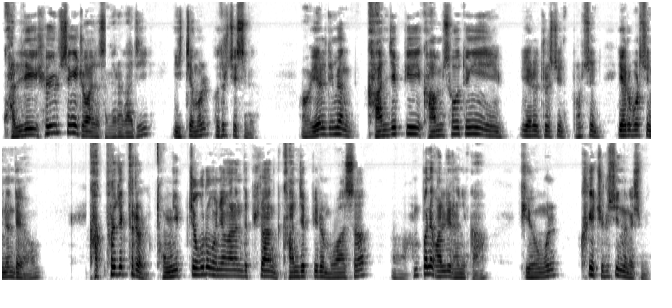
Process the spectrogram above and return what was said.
관리 효율성이 좋아져서 여러 가지 이점을 얻을 수 있습니다. 어, 예를 들면 간접비 감소 등이 예를 들 수, 볼 수, 예로 볼 수 있는데요. 각 프로젝트를 독립적으로 운영하는 데 필요한 간접비를 모아서 어, 한 번에 관리를 하니까 비용을 크게 줄일 수 있는 것입니다.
